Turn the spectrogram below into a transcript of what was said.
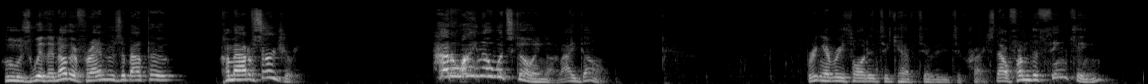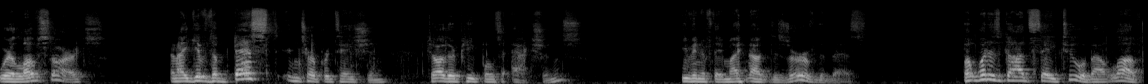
who's with another friend who's about to come out of surgery. How do I know what's going on? I don't. Bring every thought into captivity to Christ. Now, from the thinking where love starts, and I give the best interpretation to other people's actions, even if they might not deserve the best. But what does God say too about love?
